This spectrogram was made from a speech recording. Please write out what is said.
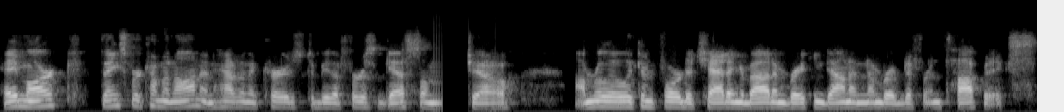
Hey, Marc. Thanks for coming on and having the courage to be the first guest on the show. I'm really looking forward to chatting about and breaking down a number of different topics.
